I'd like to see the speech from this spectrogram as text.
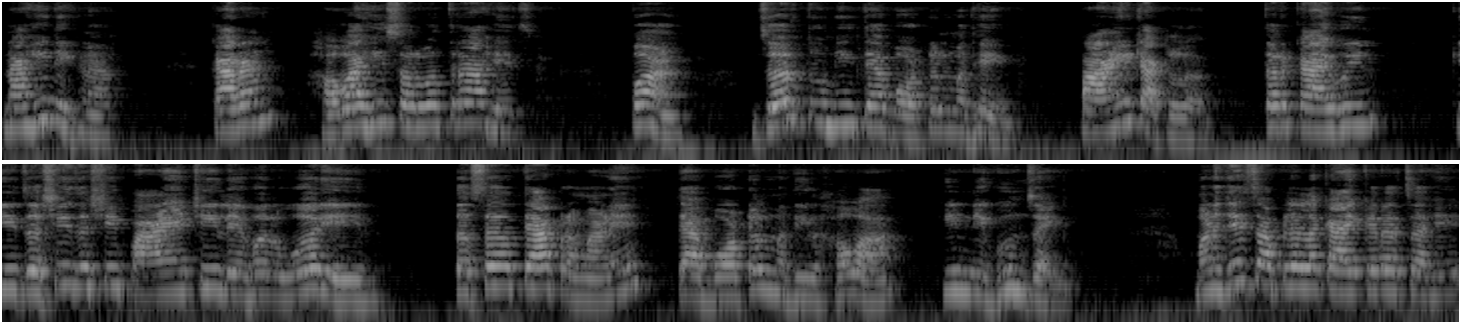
नाही निघणार. कारण हवा ही सर्वत्र आहेच. पण जर तुम्ही त्या बॉटलमध्ये पाणी टाकलं तर काय होईल? की जशी जशी पाण्याची लेव्हल वर येईल तसं त्याप्रमाणे त्या बॉटलमधील हवा ही निघून जाईल. म्हणजेच आपल्याला काय करायचं आहे?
